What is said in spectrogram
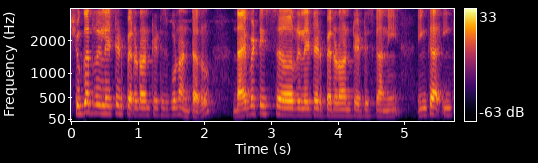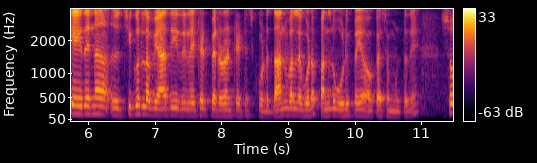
షుగర్ రిలేటెడ్ పెరడాంటైటిస్ కూడా అంటారు. డయాబెటీస్ రిలేటెడ్ పెరడాంటైటిస్ కానీ ఇంకా ఇంకా ఏదైనా చిగుర్ల వ్యాధి రిలేటెడ్ పెరడాంటైటిస్ కూడా దానివల్ల కూడా పనులు ఊడిపోయే అవకాశం ఉంటుంది. సో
